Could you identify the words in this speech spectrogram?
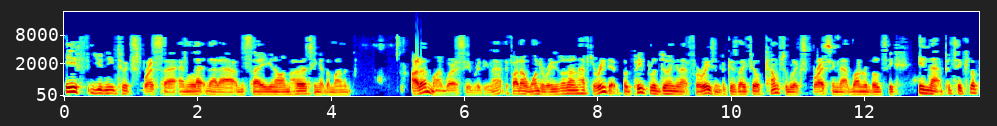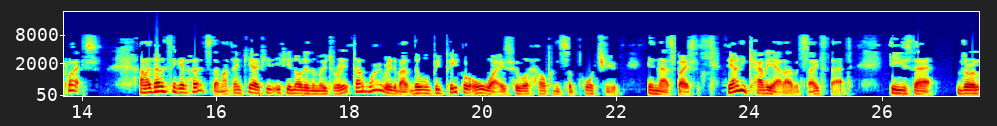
if you need to express that and let that out and say, you know, I'm hurting at the moment, I don't mind where I see reading that. If I don't want to read it, I don't have to read it. But people are doing that for a reason because they feel comfortable expressing that vulnerability in that particular place. And I don't think it hurts them. I think, yeah, if you if you're not in the mood to read it, don't worry, read about it. There will be people always who will help and support you in that space. The only caveat I would say to that is that there are,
